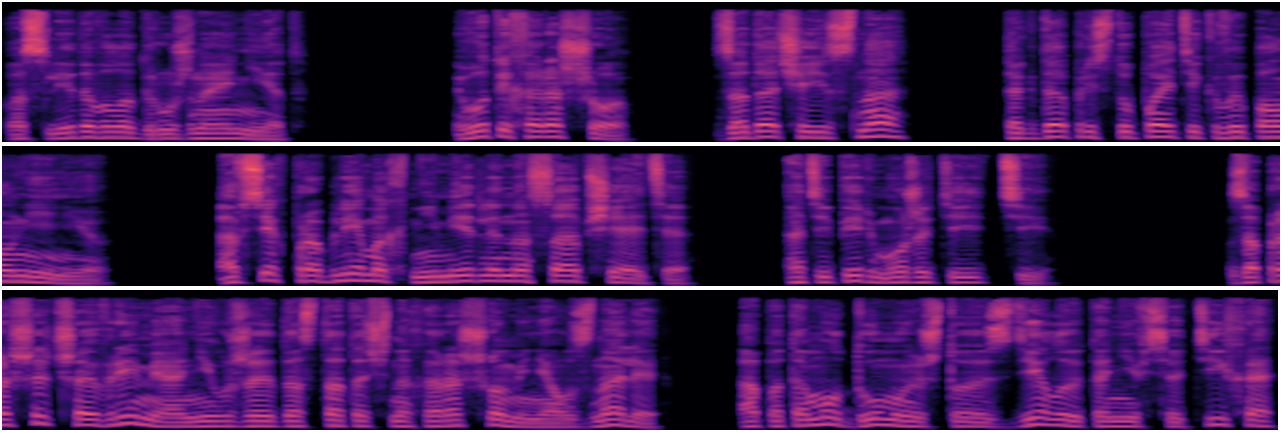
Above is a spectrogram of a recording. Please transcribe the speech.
Последовало дружное «нет». Вот и хорошо. Задача ясна? Тогда приступайте к выполнению. О всех проблемах немедленно сообщайте. А теперь можете идти. За прошедшее время они уже достаточно хорошо меня узнали, а потому думаю, что сделают они все тихо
